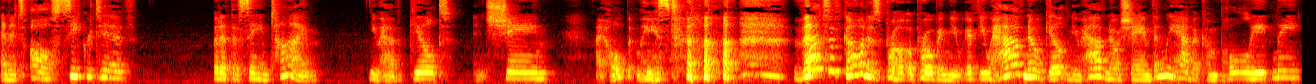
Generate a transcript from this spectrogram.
and it's all secretive. But at the same time, you have guilt and shame. I hope at least. That's if God is pro- probing you. If you have no guilt and you have no shame, then we have a completely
